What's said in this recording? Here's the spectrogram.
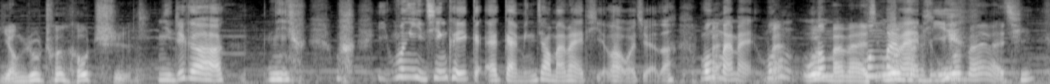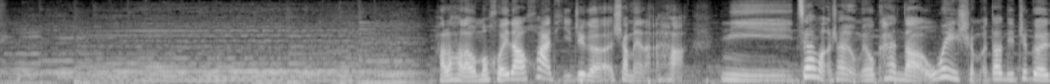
羊肉串好吃。”你这个，你翁一清可以改改名叫买买提了，我觉得翁买买翁翁买买翁买买提翁买买清。好了好了，我们回到话题这个上面来哈。你在网上有没有看到为什么？到底这个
